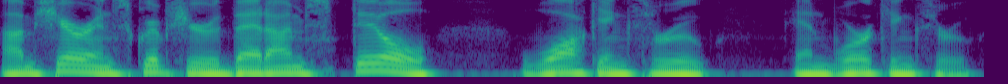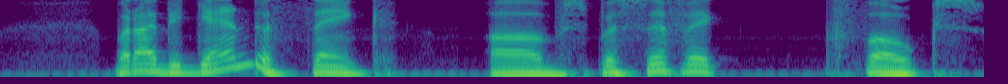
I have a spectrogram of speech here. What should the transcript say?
I'm sharing scripture that I'm still walking through and working through. But I began to think of specific folks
